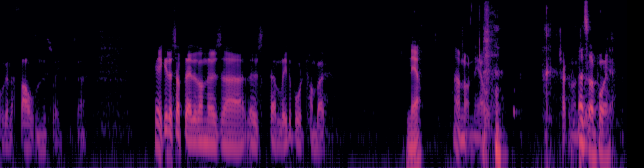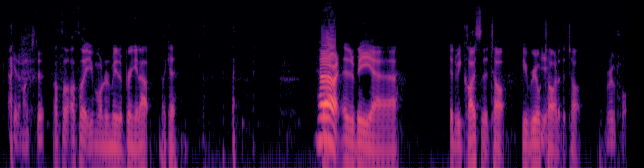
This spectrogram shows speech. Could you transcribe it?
we've got a thousand this week. So yeah, get us updated on those uh, those that leaderboard, Tombo. Now, No, not now. Chuck it on. That's Twitter. our point. Get amongst it. I thought I thought you wanted me to bring it up. Okay, All right. But it'll be uh, it'll be close to the top. Be real Yeah. tight at the top. Real talk.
